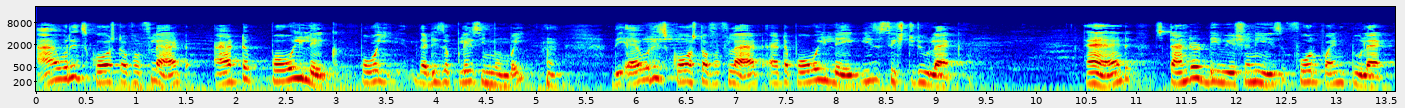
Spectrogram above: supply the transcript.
Average cost of a flat at Powai Lake Powai that is a place in Mumbai the average cost of a flat at a Powai Lake is 62 lakh. And standard deviation is 4.2 lakh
